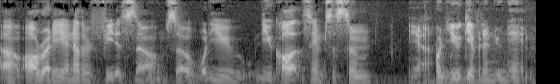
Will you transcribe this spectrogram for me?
um, already another feet of snow. So what do you do? You call it the same system, Yeah. or do you give it a new name?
